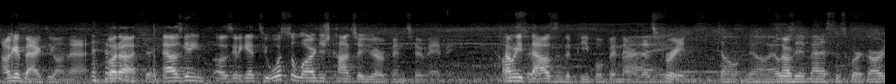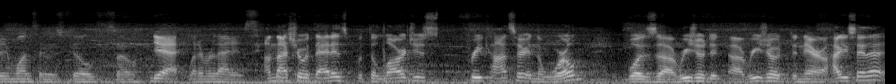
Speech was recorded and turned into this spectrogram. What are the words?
I'll get back to you on that. But uh, Sure. I was getting I was gonna get to what's the largest concert you've ever been to? Maybe. How many thousands of people have been there? That's I free. Don't know. I was Okay. at Madison Square Garden once and it was filled. So Yeah. whatever that is. I'm not sure what that is, but the largest free concert in the world was uh, Rio, de, uh, Rio de Janeiro. How do you say that?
